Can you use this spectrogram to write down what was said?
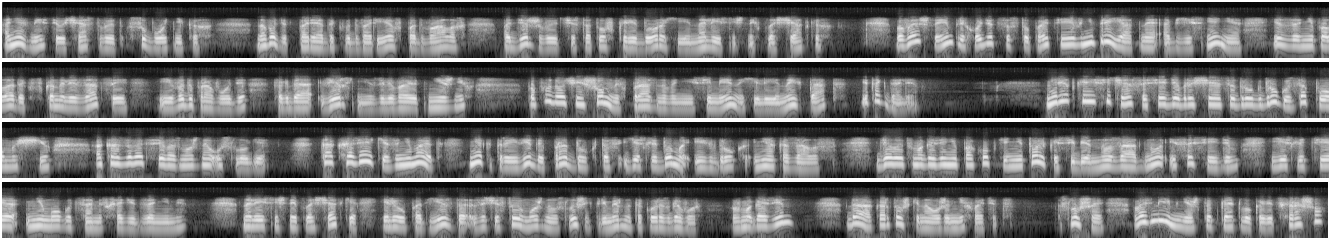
Они вместе участвуют в субботниках, наводят порядок во дворе, в подвалах, поддерживают чистоту в коридорах и на лестничных площадках. Бывает, что им приходится вступать и в неприятные объяснения из-за неполадок в канализации и водопроводе, когда верхние заливают нижних, по поводу очень шумных празднований семейных или иных дат и так далее. Нередко и сейчас соседи обращаются друг к другу за помощью, оказывают всевозможные услуги. Так хозяйки занимают некоторые виды продуктов, если дома их вдруг не оказалось. Делают в магазине покупки не только себе, но заодно и соседям, если те не могут сами сходить за ними. На лестничной площадке или у подъезда зачастую можно услышать примерно такой разговор. «В магазин? Да, картошки на ужин не хватит. Слушай, возьми мне штук пять луковиц, хорошо?»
